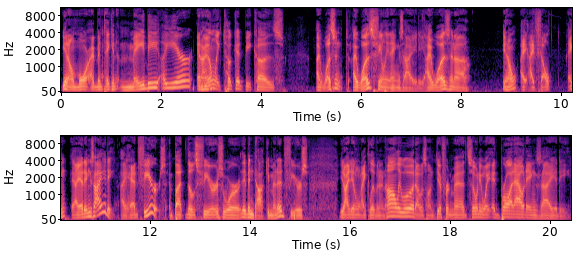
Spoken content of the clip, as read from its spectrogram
You know, more. I've been taking it maybe a year, and I mm-hmm. only took it because I wasn't. I was feeling anxiety. I was in a. You know, I, I felt. I had anxiety. I had fears, but those fears were. They've been documented. Fears. You know, I didn't like living in Hollywood. I was on different meds. So anyway, it brought out anxiety.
